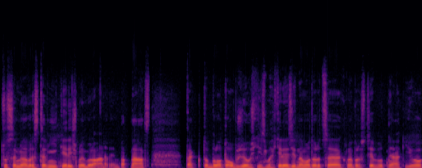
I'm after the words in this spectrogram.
co jsem měl vrstevníky, když mi bylo, nevím, 15, tak to bylo to, že všichni jsme chtěli jezdit na motorce, tak jsme prostě od nějakého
